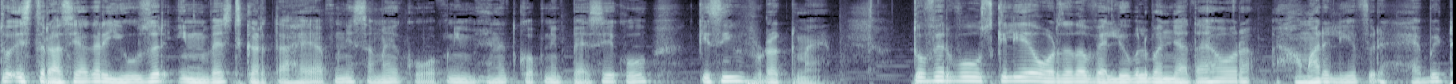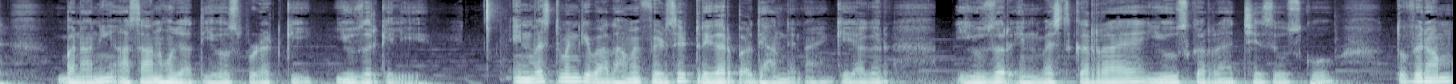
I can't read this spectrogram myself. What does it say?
तो इस तरह से अगर यूज़र इन्वेस्ट करता है अपने समय को, अपनी मेहनत को, अपने पैसे को किसी भी प्रोडक्ट में तो फिर वो उसके लिए और ज़्यादा वैल्यूबल बन जाता है और हमारे लिए फिर हैबिट बनानी आसान हो जाती है उस प्रोडक्ट की यूज़र के लिए। इन्वेस्टमेंट के बाद हमें फिर से ट्रिगर पर ध्यान देना है कि अगर यूज़र इन्वेस्ट कर रहा है यूज़ कर रहा है अच्छे से उसको तो फिर हम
